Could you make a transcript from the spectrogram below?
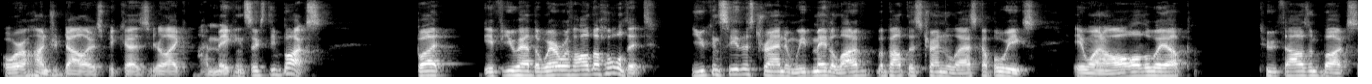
or $100 because you're like, I'm making 60 bucks. But if you had the wherewithal to hold it, you can see this trend, and we've made a lot of, about this trend in the last couple weeks. It went all the way up, two thousand bucks,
